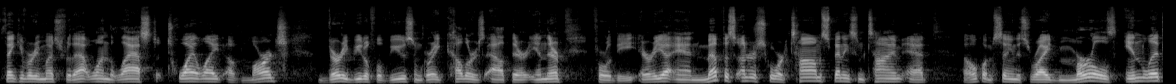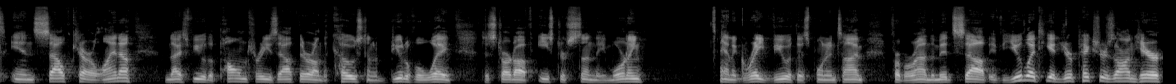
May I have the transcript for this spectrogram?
Thank you very much for that one. The last twilight of March. Very beautiful view, some great colors out there in there for the area. And Memphis underscore Tom spending some time at I hope I'm saying this right, Murrells Inlet in South Carolina. Nice view of the palm trees out there on the coast and a beautiful way to start off Easter Sunday morning and a great view at this point in time from around the Mid-South. If you'd like to get your pictures on here,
